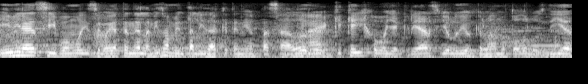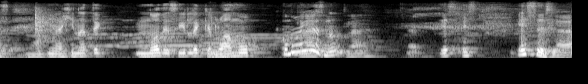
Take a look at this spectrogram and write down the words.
y mira, si voy, si voy a tener la misma mentalidad que tenía el pasado, de ¿qué, ¿qué, hijo voy a criar si yo lo digo que lo amo todos los días. Imagínate no decirle que lo amo como es, ¿no? Claro. Es, es, esa, es la,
